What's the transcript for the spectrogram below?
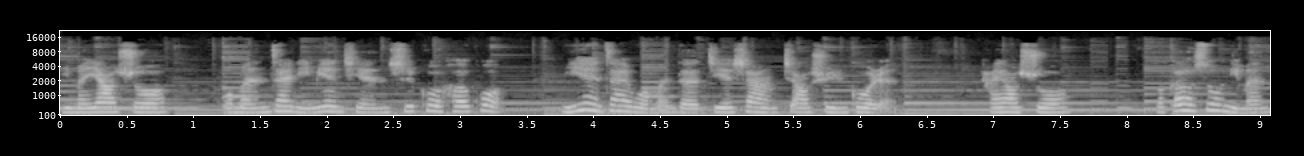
你们要说，我们在你面前吃过喝过，你也在我们的街上教训过人。还要说，我告诉你们，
